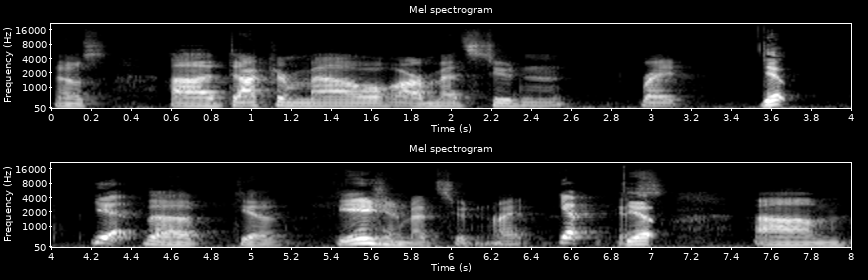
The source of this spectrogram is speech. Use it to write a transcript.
who knows? Uh, Dr. Mao, our med student, right? Yep. Yeah. The yeah, the Asian med student, right? Yep. Yep. Um,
